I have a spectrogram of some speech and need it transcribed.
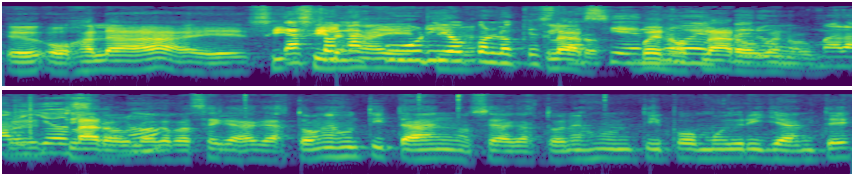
eh, ojalá eh, sí, sí Gastón hay. Acurio tiene- con lo que está claro, haciendo bueno, en claro, Perú, bueno, maravilloso, Claro, ¿no? lo que pasa es que Gastón es un titán, o sea, Gastón es un tipo muy brillante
